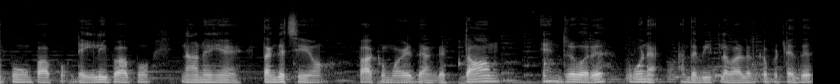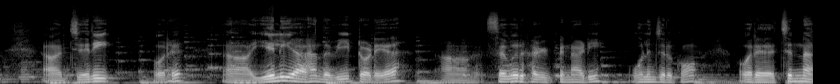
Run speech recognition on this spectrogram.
எப்பவும் பார்ப்போம். டெய்லி பார்ப்போம். நானும் என் தங்கச்சியும் பார்க்கும்பொழுது அங்கே டாம் என்ற ஒரு பூனை அந்த வீட்டில் வளர்க்கப்பட்டது. ஜெரி ஒரு எலியாக அந்த வீட்டோடைய செவர்கள் பின்னாடி ஒளிஞ்சிருக்கும். ஒரு சின்ன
